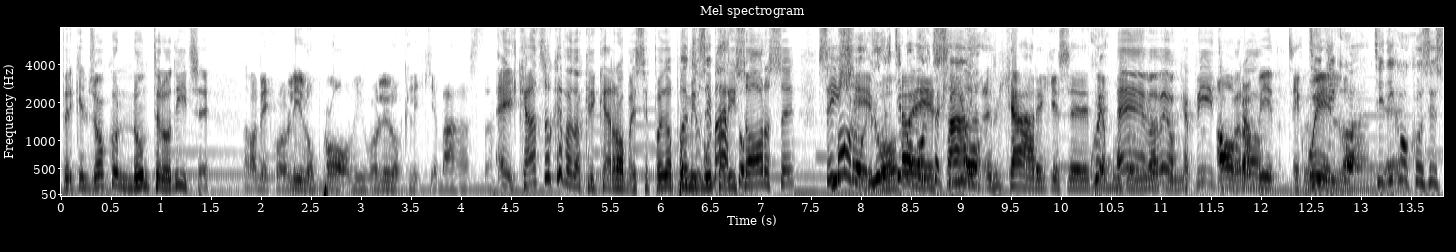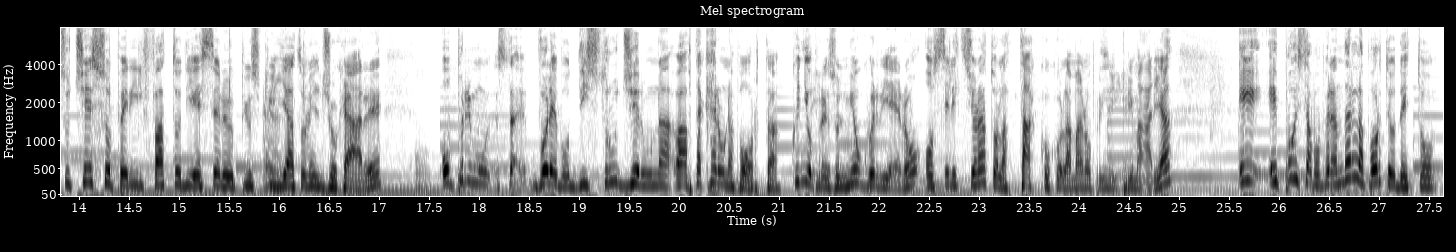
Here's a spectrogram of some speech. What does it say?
perché il gioco non te lo dice. No, vabbè, quello lì lo provi, quello lì lo clicchi e basta. È il cazzo che vado a cliccare robe. Se poi dopo Ma mi butta risorse, sei Moro, scemo. l'ultima Vabbè, volta che io- ricarichi se Que- ti Eh, vabbè, ho capito, ho però- capito. È Ti quello dico, ti dico cosa è successo per il fatto di essere più spigliato nel giocare. Ho premu- sta- volevo distruggere una. attaccare una porta. Quindi ho Sì. preso il mio guerriero, ho selezionato l'attacco con la mano prim- Sì. primaria. E, e poi stavo per andare alla porta e ho detto:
